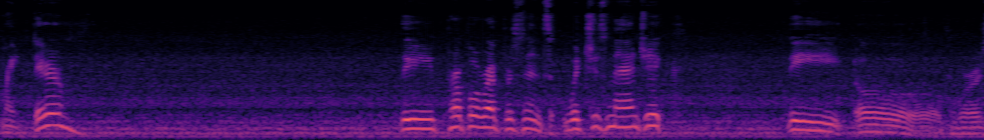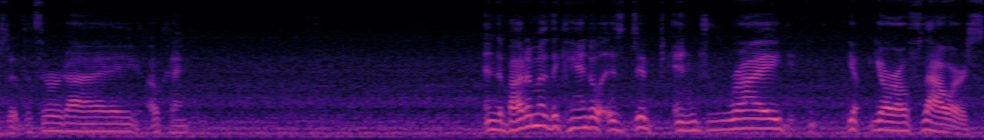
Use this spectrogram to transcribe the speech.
right there. The purple represents witch's magic. The, oh, where is it? The third eye. Okay. And the bottom of the candle is dipped in dried yarrow flowers.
